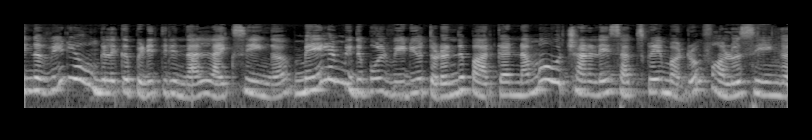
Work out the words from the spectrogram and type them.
இந்த வீடியோ உங்களுக்கு பிடித்திருந்தால் லைக் செய்யுங்க. மேலும் இதுபோல் வீடியோ தொடர்ந்து பார்க்க நம்ம ஒரு சேனலை சப்ஸ்கிரைப் மற்றும் ஃபாலோ செய்யுங்க.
